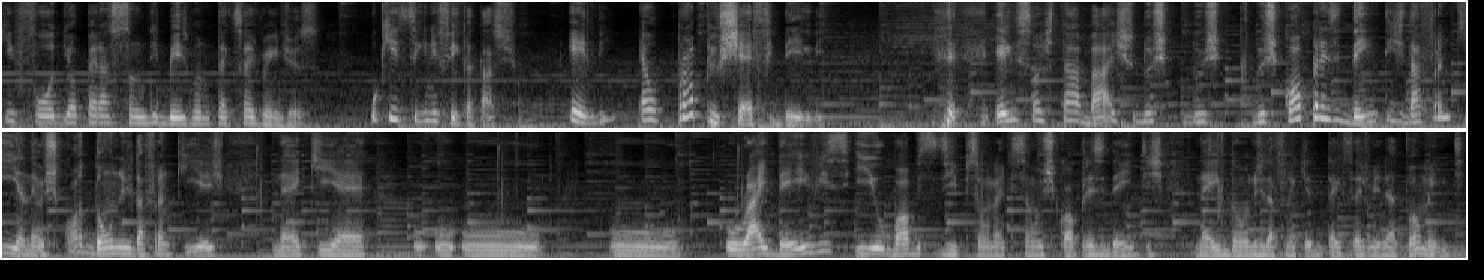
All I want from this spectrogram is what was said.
que for de operação de beisebol no Texas Rangers. O que isso significa, Tássio? ele é o próprio chefe dele. ele só está abaixo dos, dos, dos co-presidentes da franquia, né? Os co-donos da franquias, né? Que é o, o, o, o, o Ray Davis e o Bob Gibson, né? Que são os co-presidentes né? e donos da franquia do Texas Rangers atualmente.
